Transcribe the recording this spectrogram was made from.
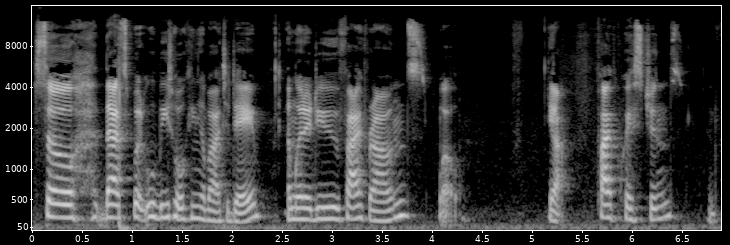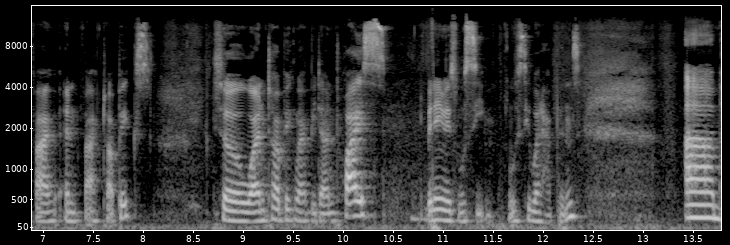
So that's what we'll be talking about today. I'm going to do five rounds. Well, yeah, five questions and five and five topics. So one topic might be done twice, but anyways, we'll see. We'll see what happens. Um,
